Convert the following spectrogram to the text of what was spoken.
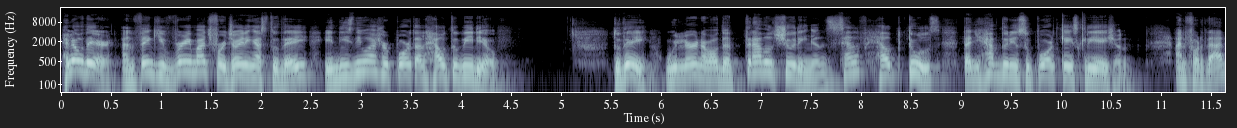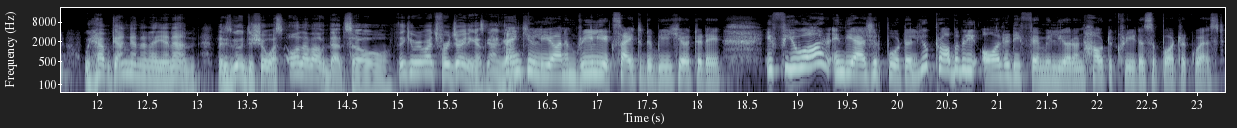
Hello there, and thank you very much for joining us today in this new Azure Portal how-to video. Today, we learn about the troubleshooting and self-help tools that you have during support case creation. And for that, we have Ganga Narayanan that is going to show us all about that. So thank you very much for joining us, Ganga. Thank you, Leon. I'm really excited to be here today. If you are in the Azure portal, you're probably already familiar on how to create a support request.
